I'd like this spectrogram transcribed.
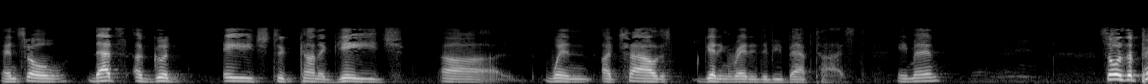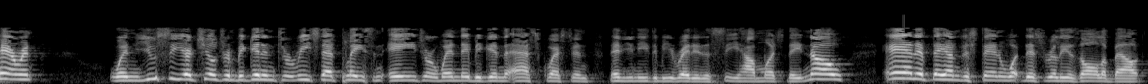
And so that's a good age to kind of gauge uh, when a child is getting ready to be baptized. Amen? Amen. So as a parent, when you see your children beginning to reach that place in age or when they begin to ask questions, then you need to be ready to see how much they know and if they understand what this really is all about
